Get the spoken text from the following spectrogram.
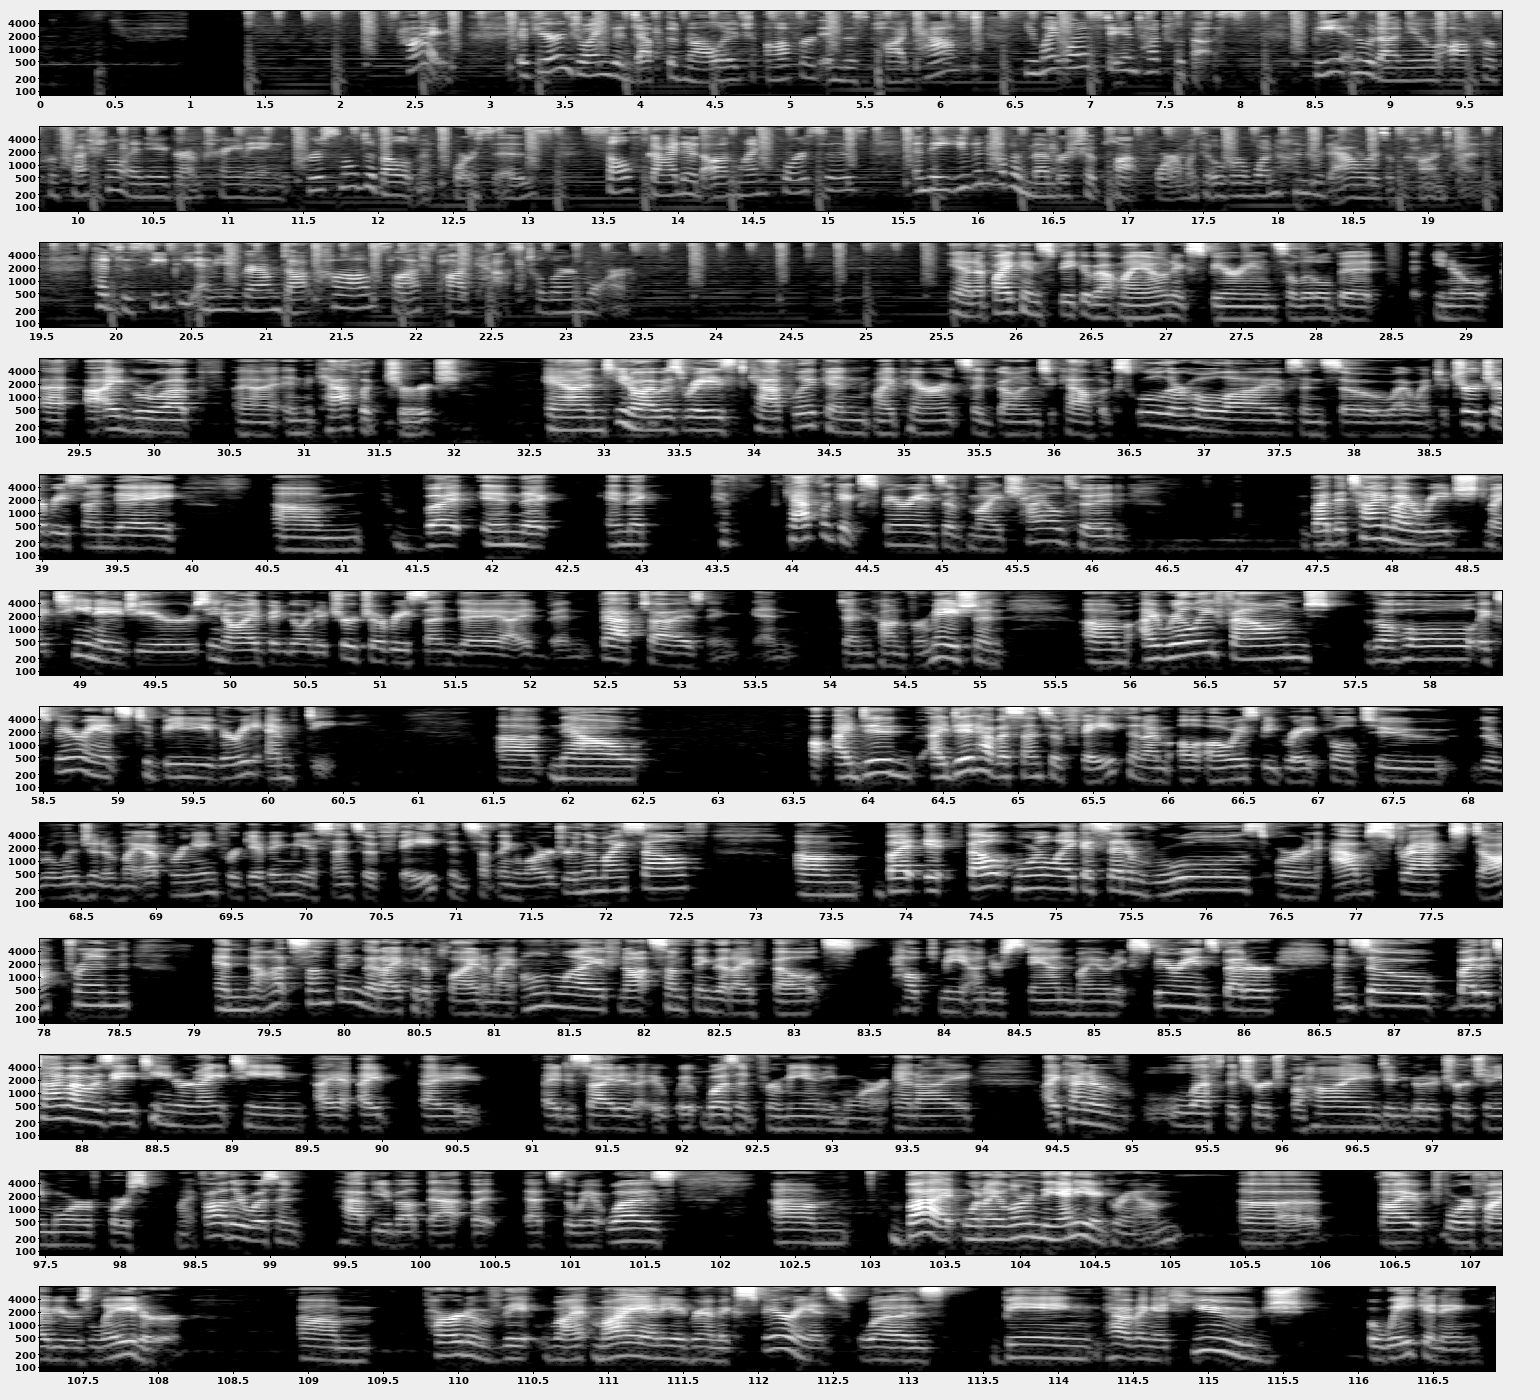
Hi. If you're enjoying the depth of knowledge offered in this podcast, you might want to stay in touch with us. Bea and Uranio offer professional Enneagram training, personal development courses, self guided online courses, and they even have a membership platform with over 100 hours of content. Head to cpenneagram.com slash podcast to learn more. Yeah, and if I can speak about my own experience a little bit, you know, uh, I grew up uh, in the Catholic Church and you know i was raised catholic and my parents had gone to catholic school their whole lives and so i went to church every sunday. Um, but in the in the catholic experience of my childhood by the time i reached my teenage years you know i'd been going to church every sunday i had been baptized and, and done confirmation. Um, i really found the whole experience to be very empty uh, now, I did I did have a sense of faith, and I'm, I'll always be grateful to the religion of my upbringing for giving me a sense of faith in something larger than myself. Um, but it felt more like a set of rules or an abstract doctrine, and not something that I could apply to my own life. Not something that I felt helped me understand my own experience better. And so, by the time I was 18 or 19, I, I, I I decided it, it wasn't for me anymore. And I, I kind of left the church behind, didn't go to church anymore. Of course, my father wasn't happy about that, but that's the way it was. Um, but when I learned the Enneagram, uh, five, four or five years later, um, part of the my, my Enneagram experience was being having a huge awakening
